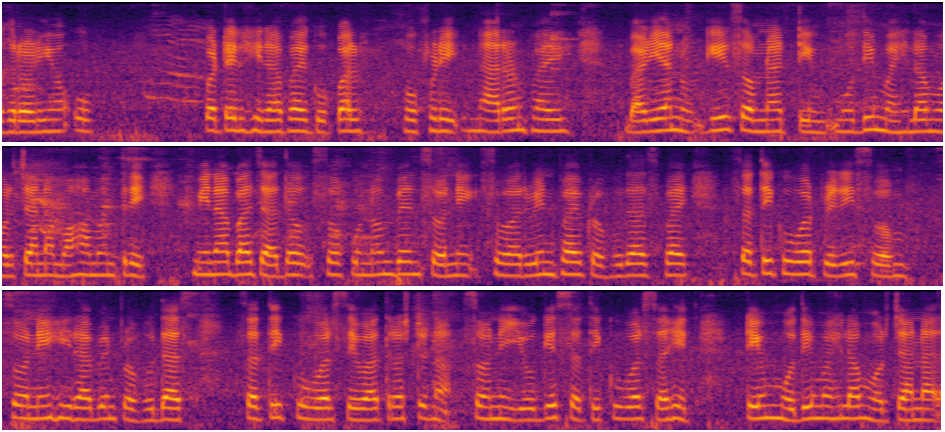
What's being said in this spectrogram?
અગ્રણીઓ પટેલ, હીરાભાઈ ગોપાલ ફોફડી નારણભાઈ બાળિયાનું ગીર સોમનાથ ટીમ, મોદી મહિલા મોરચાના મહામંત્રી મીનાબા જાદવ સ્વ પૂનમબેન સોની, સ્વ અરવિંદભાઈ પ્રભુદાસભાઈ, સતીકુંવર પ્રેરી સ્વ, સોની હીરાબેન પ્રભુદાસ સતીકુંવર સેવા ટ્રસ્ટના સોની યોગેશ સતીકુંવર સહિત ટીમ મોદી મહિલા મોરચાના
